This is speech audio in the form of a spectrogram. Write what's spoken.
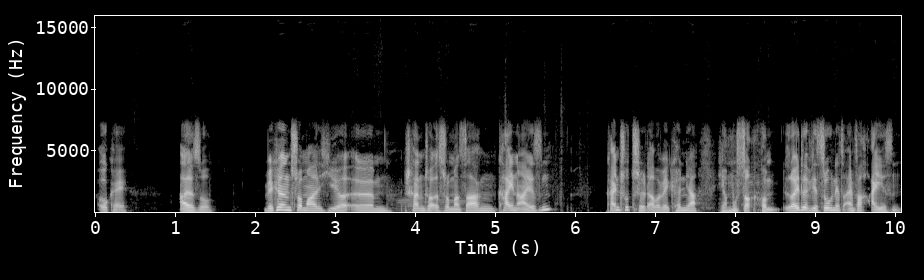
Okay. Also. Wir können schon mal hier, ähm, ich kann also schon mal sagen, kein Eisen. Kein Schutzschild, aber wir können ja, ja muss doch, komm, Leute, wir suchen jetzt einfach Eisen.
